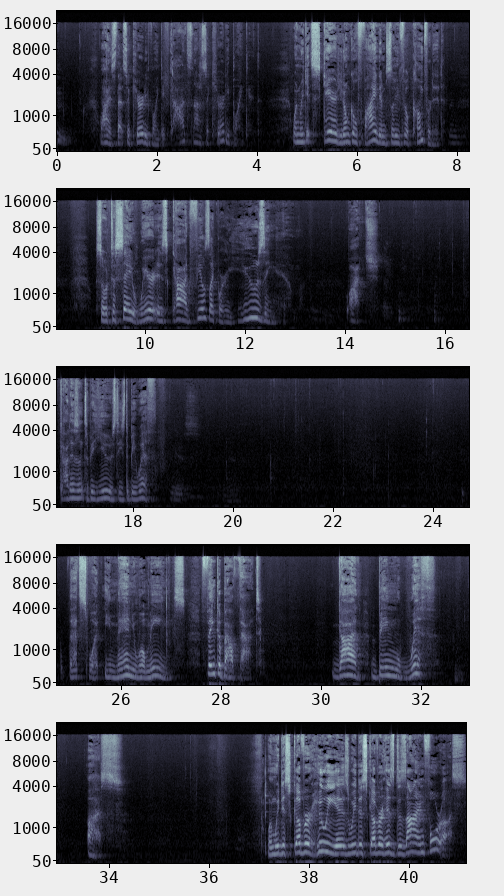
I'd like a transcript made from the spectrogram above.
Why? is that security blanket. God's not a security blanket. When we get scared, you don't go find him so you feel comforted. So to say, Where is God? feels like we're using him. Watch. God isn't to be used, He's to be with. That's what Emmanuel means. Think about that. God being with us. When we discover who He is, we discover His design for us.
